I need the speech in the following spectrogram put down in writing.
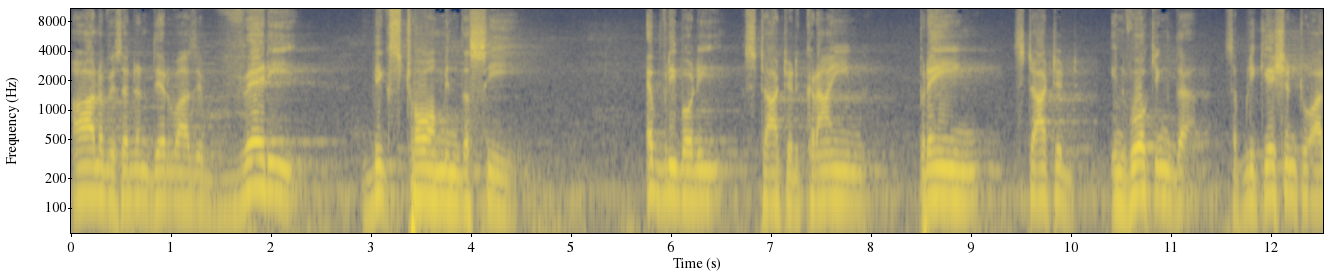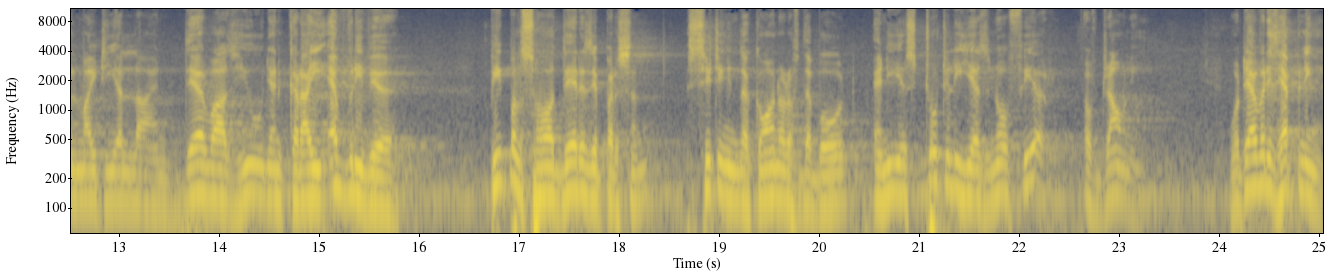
All of a sudden there was a very big storm in the sea. Everybody started crying, praying, started invoking the supplication to Almighty Allah, and there was huge and cry everywhere. People saw there is a person sitting in the corner of the boat, and he is totally, he has no fear of drowning. Whatever is happening,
